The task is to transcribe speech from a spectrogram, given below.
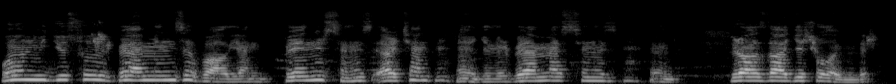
Onun videosu beğenmenize bağlı yani beğenirseniz erken e, gelir, beğenmezseniz e, biraz daha geç olabilir.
